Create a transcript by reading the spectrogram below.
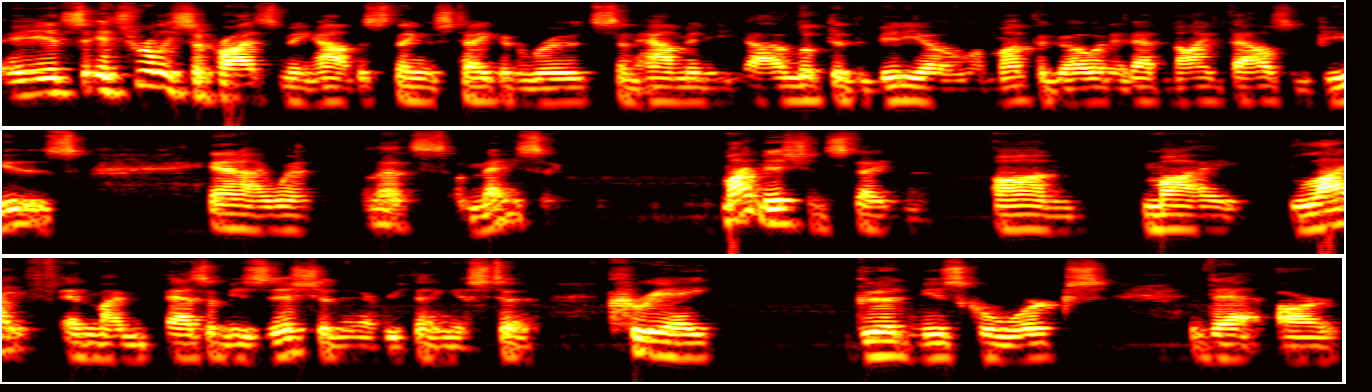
It's it's really surprised me how this thing has taken roots and how many. I looked at the video a month ago and it had nine thousand views, and I went, "That's amazing." My mission statement on my life and my as a musician and everything is to create good musical works that are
